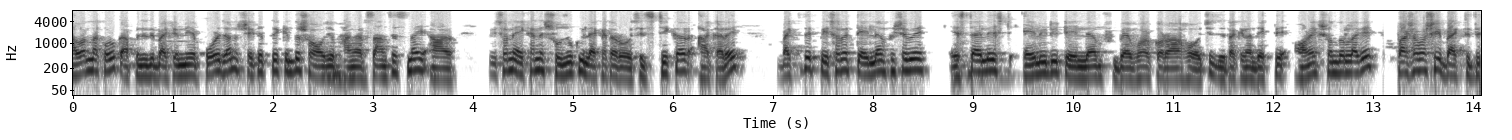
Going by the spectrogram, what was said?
আল্লাহ না করুক, আপনি যদি বাইকটা নিয়ে পড়ে যান, সেক্ষেত্রে কিন্তু সহজে ভাঙার চান্সেস নাই। আর পিছনে এখানে সুজুকি লেখাটা রয়েছে স্টিকার আকারে। বাইকটিতে পেছনে টেইল ল্যাম্প হিসেবে স্টাইলিস্ট এলইডি টেইল ল্যাম্প ব্যবহার করা হয়েছে, যেটা কিনা দেখতে অনেক সুন্দর লাগে। পাশাপাশি বাইকটিতে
